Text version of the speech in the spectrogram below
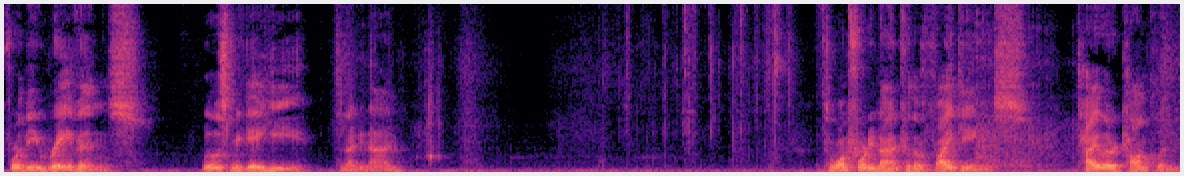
For the Ravens, Willis McGahee to 99. To 149 for the Vikings, Tyler Conklin.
